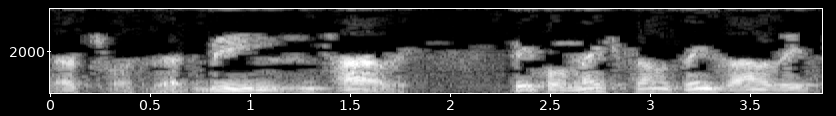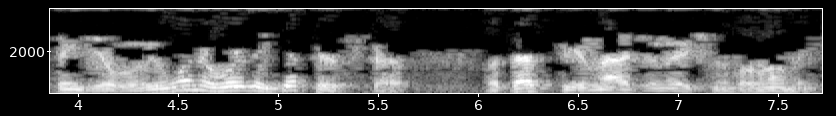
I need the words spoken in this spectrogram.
That's what that means entirely. People make some things out of these things. You wonder where they get this stuff. But that's the imagination of a rummy.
